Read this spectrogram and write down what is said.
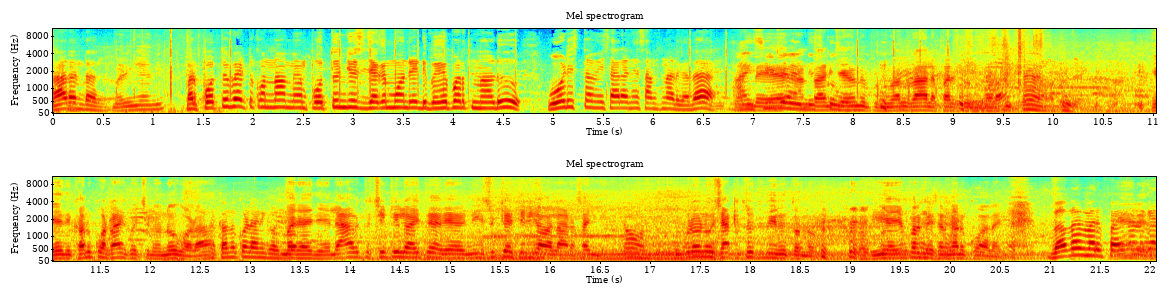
రాడంటారు. మరి పొత్తు పెట్టుకున్నాం మేము పొత్తుని చూసి జగన్మోహన్ రెడ్డి భయపడుతున్నాడు ఓడిస్తాం ఈసారి అనేసి అంటున్నాడు కదా. రాలే కూడా ఏది కనుక్కోవడానికి వచ్చినావు నువ్వు కూడా? కనుక్కోడానికి వచ్చి. మరి అది లేకపోతే సిటీలో అయితే నీ చుట్టే తిరిగే వాళ్ళు ఆడ అవును. ఇప్పుడు నువ్వు చెట్ల చుట్టూ తిరుగుతున్నావు. ఈ ఇన్ఫర్మేషన్ కనుక్కోవాలని. బాబాయ్ మరి ఫైనల్గా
